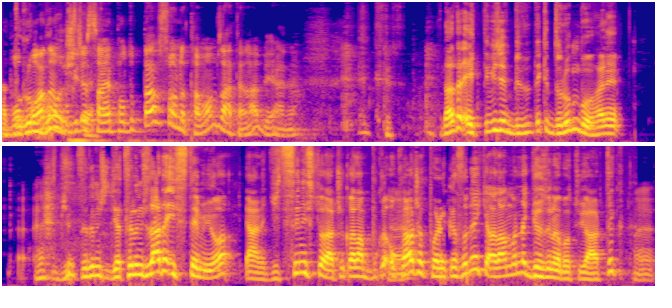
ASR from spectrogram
ya bu, bu adam bu, işte. güce sahip olduktan sonra tamam zaten abi yani. zaten Activision Blizzard'daki durum bu. Hani yatırımcı, yatırımcılar da istemiyor. Yani gitsin istiyorlar. Çünkü adam bu, evet. o kadar çok para kazanıyor ki adamların da gözüne batıyor artık. Evet.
